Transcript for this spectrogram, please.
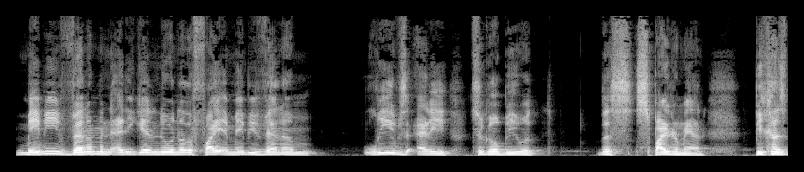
maybe Venom and Eddie get into another fight, and maybe Venom leaves Eddie to go be with this Spider Man. Because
